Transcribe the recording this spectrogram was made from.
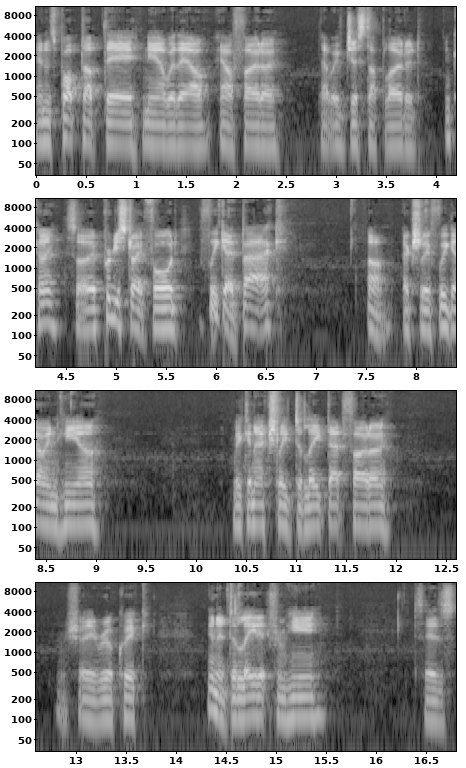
and it's popped up there now with our, our photo that we've just uploaded. Okay, so pretty straightforward. If we go back, oh, actually, if we go in here, we can actually delete that photo. I'll show you real quick. I'm to delete it from here. It says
